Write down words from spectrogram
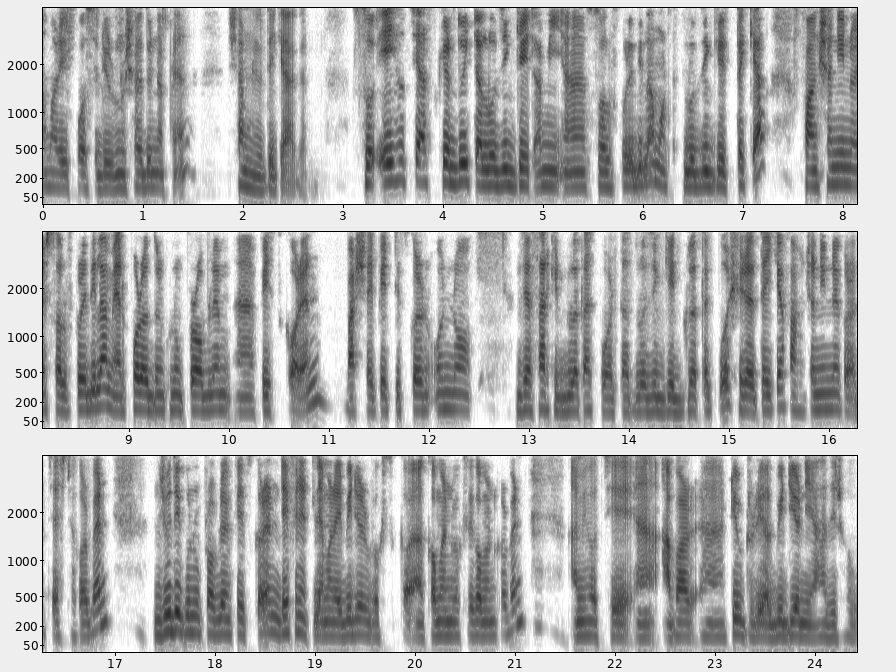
আমার এই প্রসিডিউর অনুসারে যদি আপনারা সামনের দিকে আগান। সো এই হচ্ছে আজকের দুইটা লজিক গেট আমি সলভ করে দিলাম। অর্থাৎ লজিক গেট থেকে ফাংশন নির্ণয় সলভ করে দিলাম। এরপরে যদি কোনো প্রবলেম ফেস করেন, বাসায় প্র্যাকটিস করেন, অন্য যে সার্কিটগুলো থাকব, অর্থাৎ লজিক গেটগুলো থাকব, সেটা থেকে ফাংশন নির্ণয় করার চেষ্টা করবেন। যদি কোনো প্রবলেম ফেস করেন ডেফিনেটলি আমার এই ভিডিওর বক্স কমেন্ট বক্সে কমেন্ট করবেন। আমি হচ্ছে আবার টিউটোরিয়াল ভিডিও নিয়ে হাজির হব।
